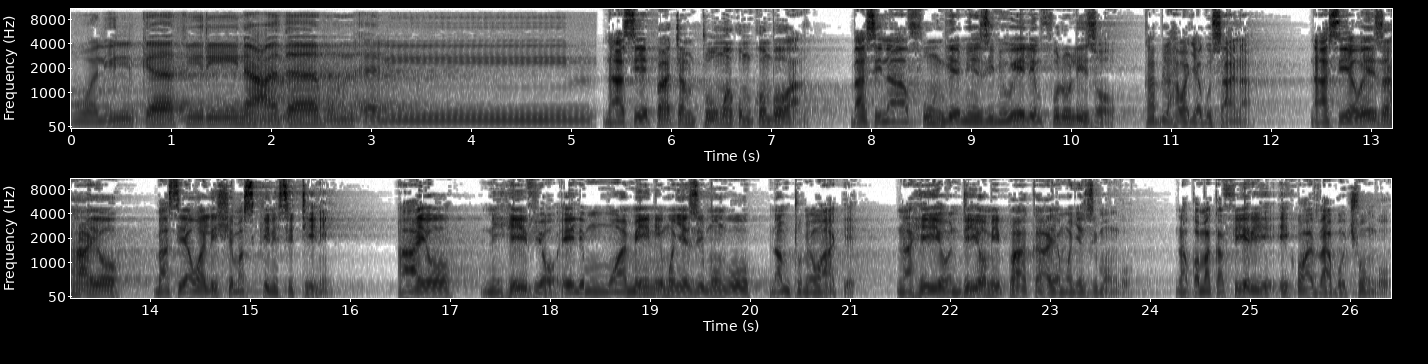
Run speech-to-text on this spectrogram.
وللكافرين عذاب أليم na asiyepata mtumwa kumkomboa basi na afunge miezi miwili mfululizo kabla hawajagusana na asiyeweza hayo basi awalishe maskini sitini hayo ni hivyo ili mmwamini Mwenyezi Mungu na mtume wake na hiyo ndiyo mipaka ya Mwenyezi Mungu na kwa makafiri iko adhabu chungu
